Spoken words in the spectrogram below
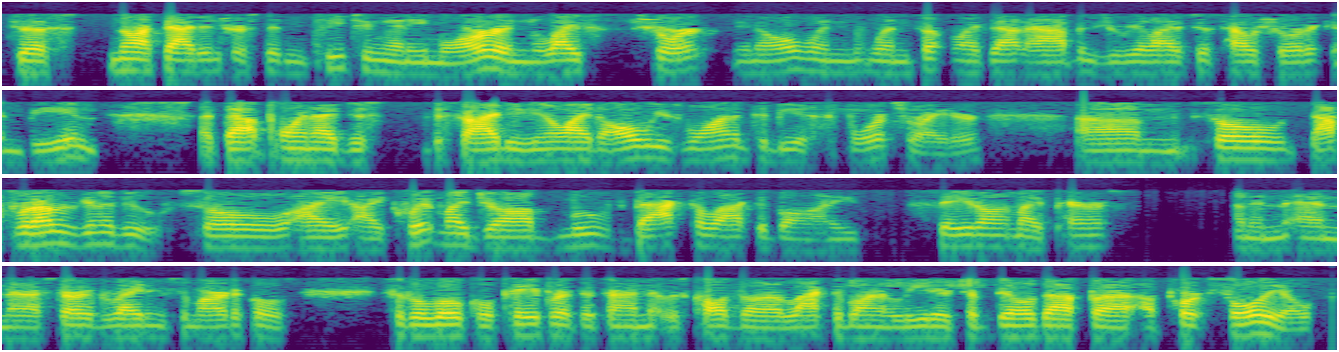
just not that interested in teaching anymore. And life's short you know when when something like that happens you realize just how short it can be. And at that point I just decided you know I'd always wanted to be a sports writer um, so that's what I was going to do. So I, I quit my job, moved back to Lac Bonnet, stayed on my parents' and, and uh, started writing some articles for the local paper at the time that was called the Lac Bonnet Leader to build up a, a portfolio.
